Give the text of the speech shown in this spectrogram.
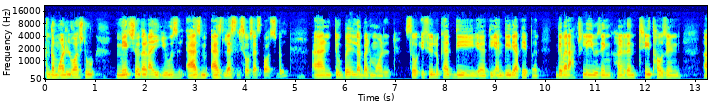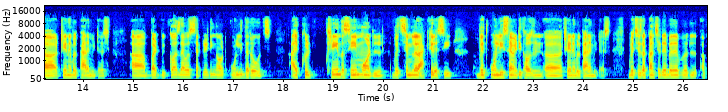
the model was to make sure that i use as as less resource as possible and to build a better model. So if you look at the uh, the nvidia paper they were actually using 103000 uh, trainable parameters. Uh, but because i was separating out only the roads i could train the same model with similar accuracy with only 70,000 uh, trainable parameters, which is a considerable up-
